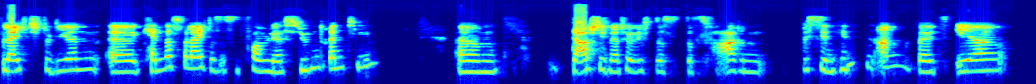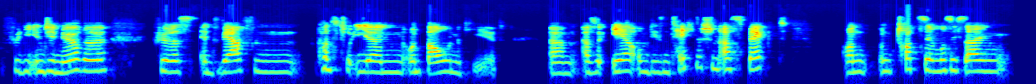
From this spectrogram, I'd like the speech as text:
vielleicht studieren, äh, kennen das vielleicht. Das ist ein Formula Student Rennteam. Ähm, da steht natürlich das, das Fahren bisschen hinten an, weil es eher für die Ingenieure für das Entwerfen, Konstruieren und Bauen geht. Ähm, also eher um diesen technischen Aspekt. Und, und trotzdem muss ich sagen,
